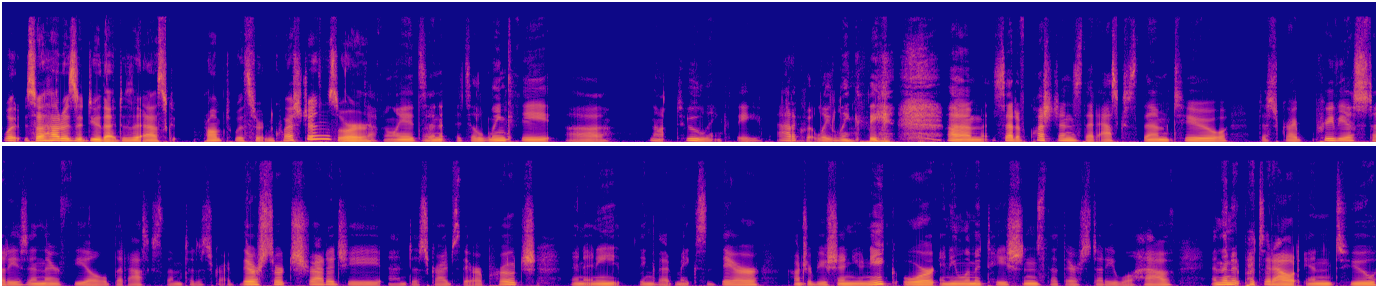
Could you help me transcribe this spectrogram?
What? So how does it do that? Does it ask prompt with certain questions or definitely it's an it's a lengthy uh, not too lengthy, adequately lengthy um, set of questions that asks them to describe previous studies in their field, that asks them to describe their search strategy and describes their approach and anything that makes their contribution unique or any limitations that their study will have. And then it puts it out into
